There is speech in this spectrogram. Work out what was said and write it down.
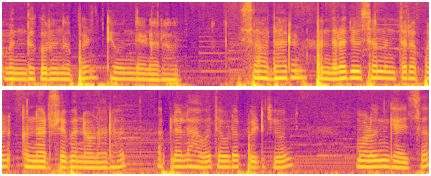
बंद करून आपण ठेवून देणार आहोत. साधारण पंधरा दिवसानंतर आपण अनारसे बनवणार आहोत. आपल्याला हवं तेवढं पीठ घेऊन मळून घ्यायचं.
